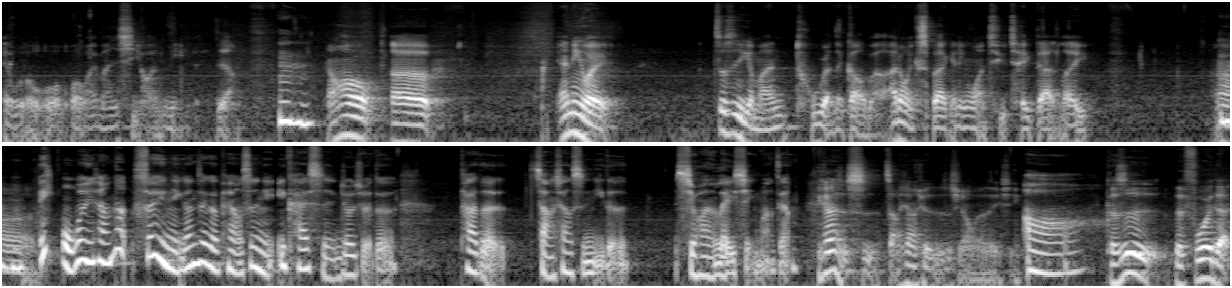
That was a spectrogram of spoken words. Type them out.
哎、哎、我我我我还蛮喜欢你的这样。嗯哼，然后呃，anyway，这是一个蛮突然的告白，I don't expect anyone to take that like，嗯呃，诶，我问一下，那所以你跟这个朋友是你一开始你就觉得他的长相是你的喜欢的类型吗？这样？一开始是长相确实是喜欢我的类型，哦，可是 before that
